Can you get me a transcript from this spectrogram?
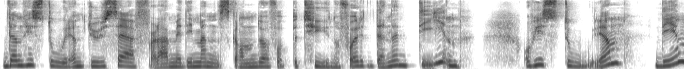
Den historien du ser for deg med de menneskene du har fått bety noe for, den er din. Og historien din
